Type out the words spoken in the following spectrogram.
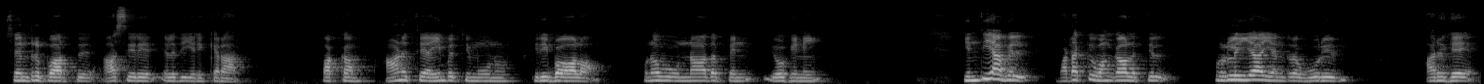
சென்று பார்த்து ஆசிரியர் எழுதியிருக்கிறார். பக்கம் நானூற்றி ஐம்பத்தி மூணு கிரிபாலா உணவு உண்ணாத பெண் யோகினி. இந்தியாவில் வடக்கு வங்காளத்தில் புருளியா என்ற ஊரில் அருகே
